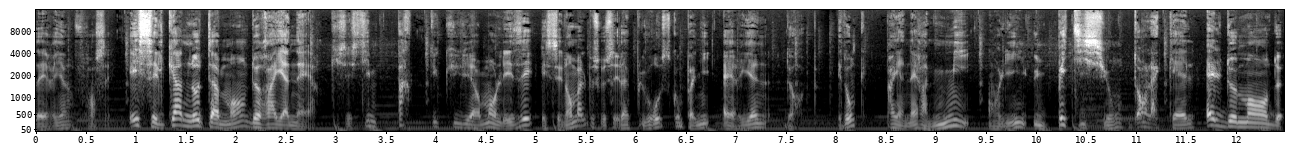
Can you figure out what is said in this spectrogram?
aériens français. Et c'est le cas notamment de Ryanair, qui s'estime particulièrement lésé, et c'est normal parce que c'est la plus grosse compagnie aérienne d'Europe. Et donc, Ryanair a mis en ligne une pétition dans laquelle elle demande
